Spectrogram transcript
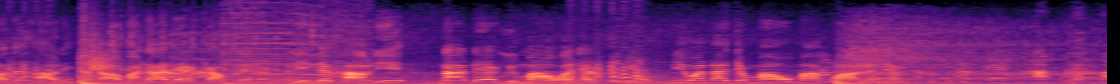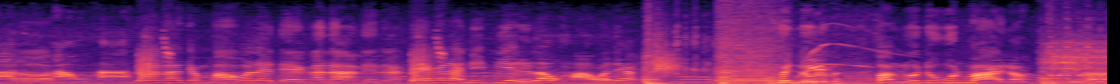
ต้อเสื้อขาวดิเสื้อขาวมาหน้าแดงกล่ำเลยนะอันนี้เสื้อขาวนี้หน้าแดงหรือเมาฮะเนี่ยพี่พี่ว่าน่าจะเมามากกว่านะเนี่ย อักแดดบาร์หรือเมาคะพี่ว่าน่าจะเมาอะไรแดงขนาดนี้เนี่ยแดงขนาดนี้เบียร์หรือเหล้าขาววะเนี่ยโอ้ยนูนฝั่งนู้นดูวุ่นวายเนาะฮะ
